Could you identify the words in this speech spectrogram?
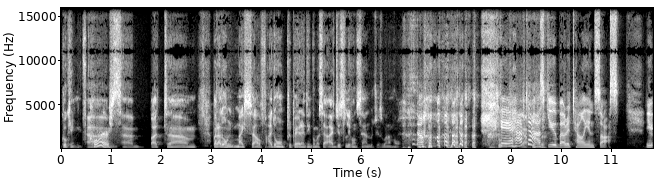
cooking. Of course. Um, um but um, but I don't myself. I don't prepare anything for myself. I just live on sandwiches when I'm home. okay, I have yeah. to ask you about Italian sauce. You,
